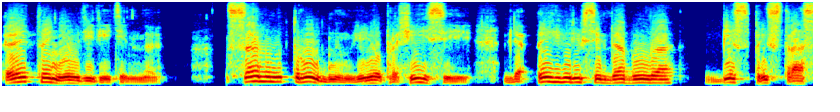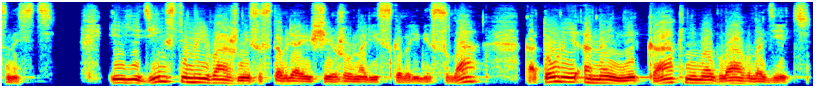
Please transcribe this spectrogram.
Это неудивительно. Самым трудным в ее профессии для Эйвери всегда была беспристрастность и единственной важной составляющей журналистского ремесла, которой она никак не могла владеть.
